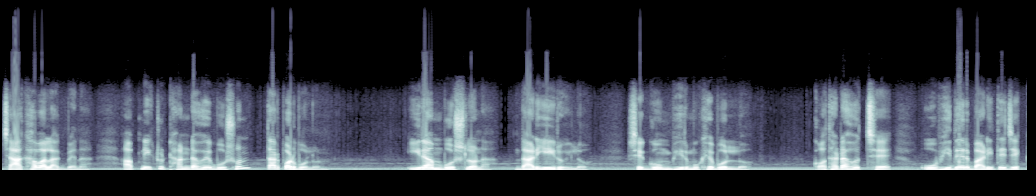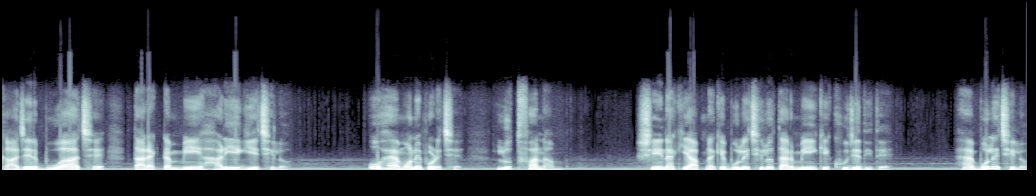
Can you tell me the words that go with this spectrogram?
চা খাওয়া লাগবে না। আপনি একটু ঠান্ডা হয়ে বসুন, তারপর বলুন। ইরাম বসল না, দাঁড়িয়েই রইল। সে গম্ভীর মুখে বলল, কথাটা হচ্ছে, অভিদের বাড়িতে যে কাজের বুয়া আছে, তার একটা মেয়ে হারিয়ে গিয়েছিল। ও হ্যাঁ মনে পড়েছে, লুৎফা নাম। সে নাকি আপনাকে বলেছিল তার মেয়েকে খুঁজে দিতে। হ্যাঁ বলেছিল।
